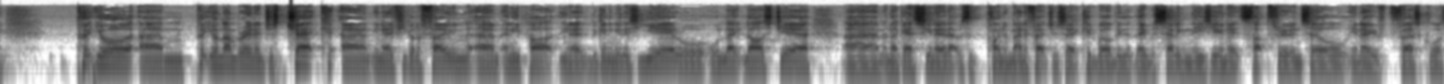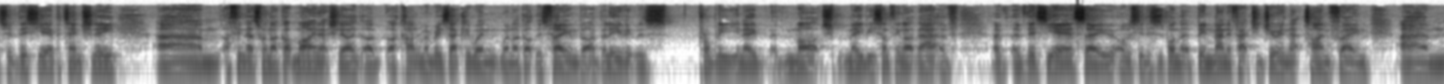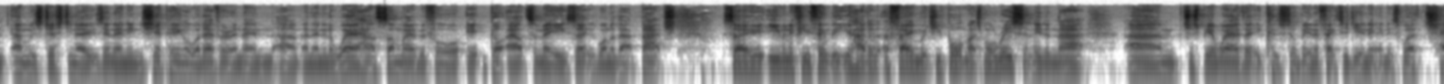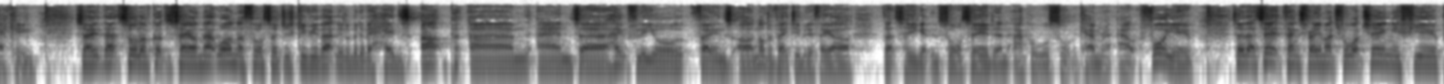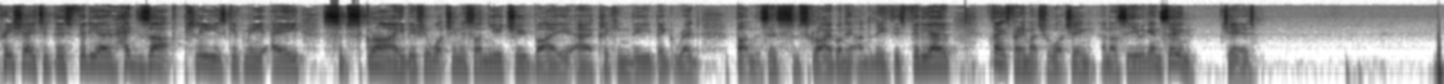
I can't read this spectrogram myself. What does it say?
put your um, put your number in and just check. Um, you know, if you got a phone um, any part, you know, the beginning of this year or, or late last year, um, and I guess you know that was the point of manufacture. So it could well be that they were selling these units up through until you know first quarter of this year potentially. Um, I think that's when I got mine. Actually, I, I, I can't remember exactly when when I got this phone, but I believe it was probably you know March maybe something like that of, of, of this year. So obviously this is one that had been manufactured during that time frame um, and was just you know it was then in shipping or whatever and then um, and then in a warehouse somewhere before it got out to me. So it was one of that batch So even if you think that you had a, phone which you bought much more recently than that, um, just be aware that it could still be an affected unit and it's worth checking. So that's all I've got to say on that one. I thought I'd just give you that little bit of a heads up, um, and uh, hopefully your phones are not affected, but if they are, that's how you get them sorted, and Apple will sort the camera out for you. So that's it. Thanks very much for watching. If you appreciated this video, heads up, please give me a subscribe if you're watching this on YouTube by uh, clicking the big red button that says subscribe on it underneath this video. Thanks very much for watching, and I'll see you again soon. Cheers.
